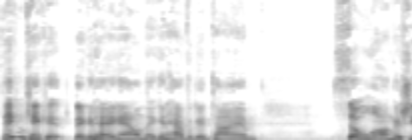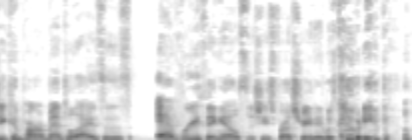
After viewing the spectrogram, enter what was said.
they can kick it. They can hang out and they can have a good time. So long as she compartmentalizes everything else that she's frustrated with Kody about.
